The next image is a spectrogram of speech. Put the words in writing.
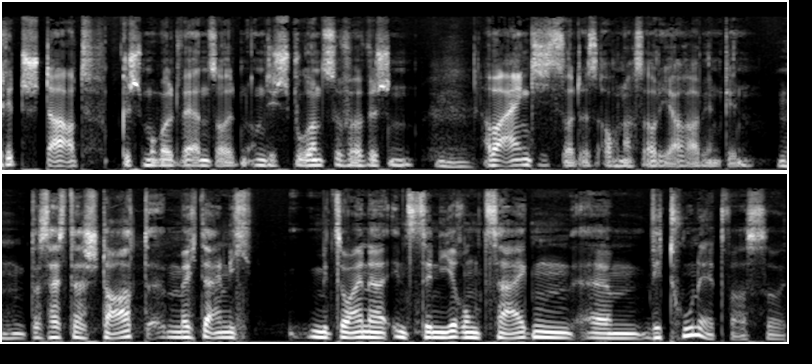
Drittstaat geschmuggelt werden sollten, um die Spuren zu verwischen. Mhm. Aber eigentlich sollte es auch nach Saudi-Arabien gehen. Mhm. Das heißt, der Staat möchte eigentlich mit so einer Inszenierung zeigen, ähm, wir tun etwas. So.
